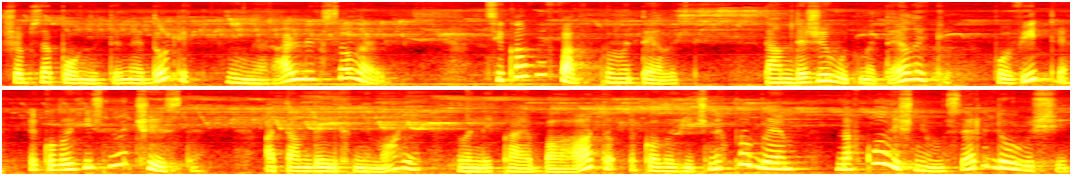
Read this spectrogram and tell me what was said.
щоб заповнити недолік мінеральних солей. Цікавий факт про метелики. Там, де живуть метелики, повітря екологічно чисте, а там, де їх немає, виникає багато екологічних проблем в навколишньому середовищі.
